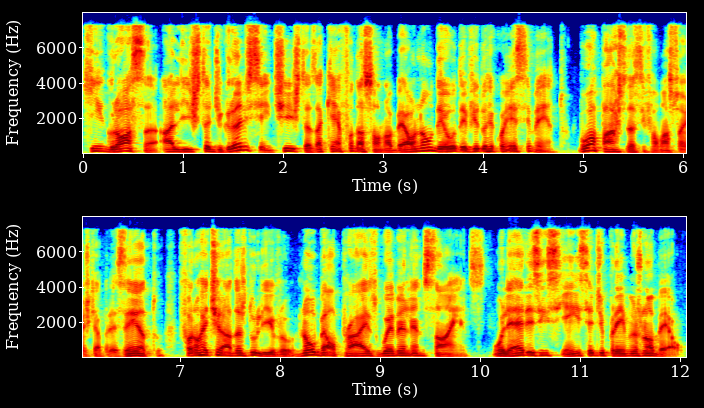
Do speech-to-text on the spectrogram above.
que engrossa a lista de grandes cientistas a quem a Fundação Nobel não deu o devido reconhecimento. Boa parte das informações que apresento foram retiradas do livro Nobel Prize Women in Science Mulheres em Ciência de Prêmios Nobel.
